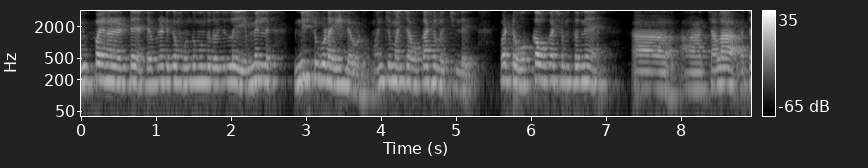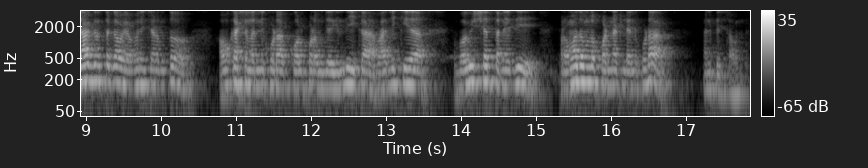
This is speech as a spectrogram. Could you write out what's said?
విప్ అయినాడంటే డెఫినెట్గా ముందు ముందు రోజుల్లో ఎమ్మెల్యే మినిస్టర్ కూడా అయ్యిండేవాడు. మంచి మంచి అవకాశాలు వచ్చిండేవి. బట్ ఒక్క అవకాశంతోనే చాలా అజాగ్రత్తగా వ్యవహరించడంతో అవకాశాలన్నీ కూడా కోల్పోవడం జరిగింది. ఇక రాజకీయ భవిష్యత్ అనేది ప్రమాదంలో పడినట్లేని కూడా అనిపిస్తూ ఉంది.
